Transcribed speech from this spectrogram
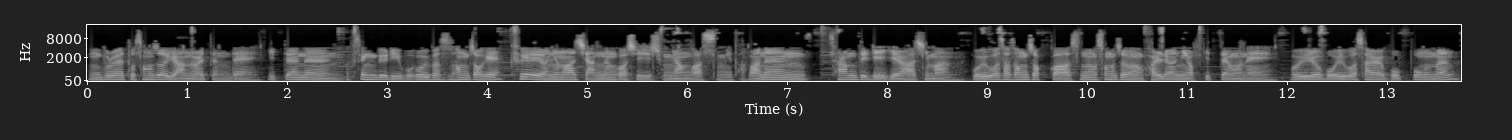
공부를 해도 성적이 안올 때인데 이때는 학생들이 모의고사 성적에 크게 연연하지 않는 것이 중요한 것 같습니다. 많은 사람들이 얘기를 하지만 모의고사 성적과 수능 성적은 관련이 없기 때문에 오히려 모의고사를 못 보면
